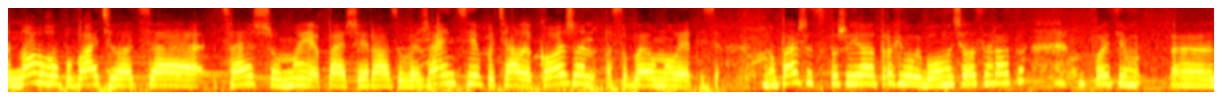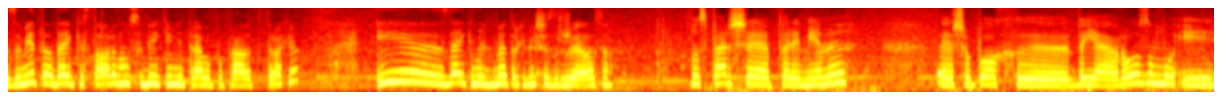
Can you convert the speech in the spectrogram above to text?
Нового побачила це, це, що ми перший раз у Виженці почали кожен особливо молитися. Ну, перше, це те, що я трохи волейбол навчилася грати. Потім е, замітила деякі сторони собі, які мені треба поправити трохи. І з деякими людьми трохи більше здружилася. Ну, спершу переміни, е, що Бог е, дає розуму і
